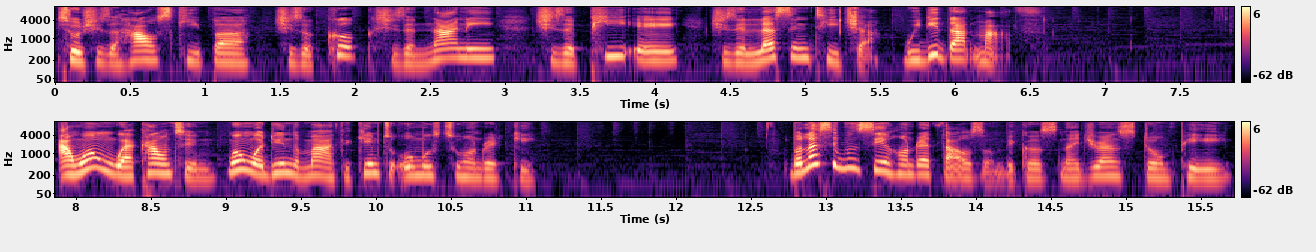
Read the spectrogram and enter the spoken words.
So she's a housekeeper, she's a cook, she's a nanny, she's a PA, she's a lesson teacher. We did that math. And when we're counting, when we're doing the math, it came to almost 200k. But let's even say 100,000 because Nigerians don't pay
